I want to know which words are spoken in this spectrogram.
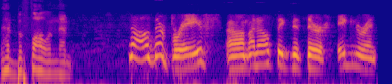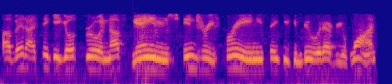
have befallen them? No, they're brave. Um, I don't think that they're ignorant of it. I think you go through enough games injury free and you think you can do whatever you want.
